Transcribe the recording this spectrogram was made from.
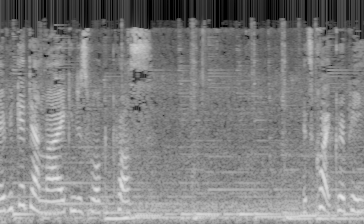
Yeah, if you get down low, you can just walk across. It's quite grippy.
